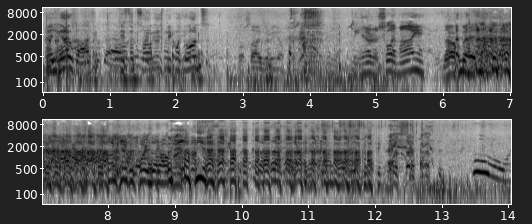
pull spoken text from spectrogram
There you go. Different sizes. Pick what you want. What size have we got? You're not a slim, are you? No, mate. Thank you for pointing that out, mate. Oh,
